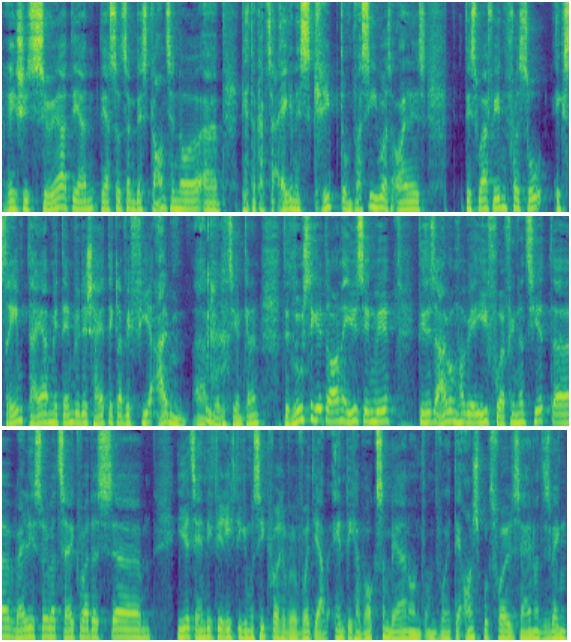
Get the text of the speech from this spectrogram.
Regisseur, der, der sozusagen das Ganze noch, äh, der, da gab es ein eigenes Skript und was ich was alles. Das war auf jeden Fall so extrem teuer, mit dem würde ich heute, glaube ich, vier Alben äh, produzieren können. Das Lustige daran ist irgendwie, dieses Album habe ich eh vorfinanziert, äh, weil ich so überzeugt war, dass äh, ich jetzt endlich die richtige Musik mache, weil ich wollte ja endlich erwachsen werden und, und wollte anspruchsvoll sein und deswegen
